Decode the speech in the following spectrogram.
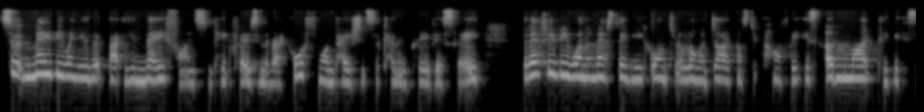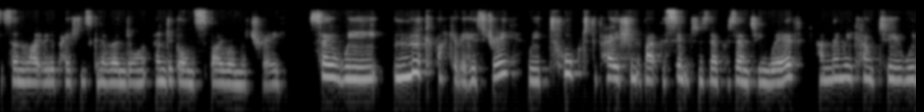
So it may be when you look back, you may find some peak flows in the record from when patients have come in previously. But FEV1, unless they've gone through along a diagnostic pathway, is unlikely because it's unlikely the patient's going to have under, undergone spirometry. So we look back at the history, we talk to the patient about the symptoms they're presenting with, and then we come to, we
